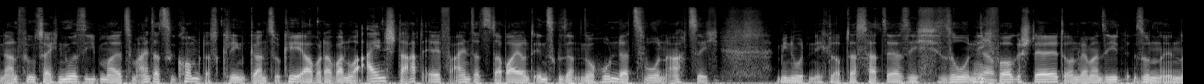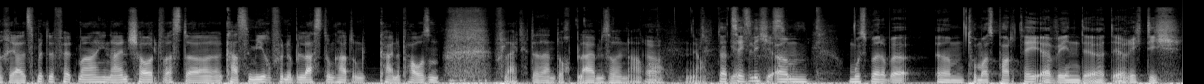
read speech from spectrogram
in Anführungszeichen nur siebenmal zum Einsatz gekommen. Das klingt ganz okay, aber da war nur ein Startelf-Einsatz dabei und insgesamt nur 182 Minuten. Ich glaube, das hat er sich so nicht ja. vorgestellt. Und wenn man sieht, so in Reals Mittelfeld mal hineinschaut, was da Casemiro für eine Belastung hat und keine Pausen, vielleicht hätte er dann doch bleiben sollen. Aber ja, ja tatsächlich ähm, muss man aber ähm, Thomas Partey erwähnen, der, der richtig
